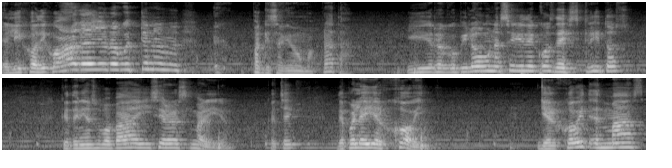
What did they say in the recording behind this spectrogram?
El hijo dijo, ah, que hay una cuestión para que saquemos más plata. Y recopiló una serie de cosas, de escritos que tenía su papá y hicieron el Silmarillion. Después leí El Hobbit. Y El Hobbit es más...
